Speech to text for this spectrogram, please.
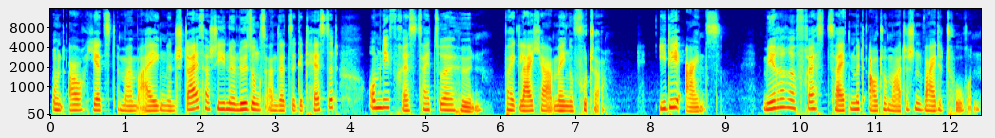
und auch jetzt in meinem eigenen Stall verschiedene Lösungsansätze getestet, um die Fresszeit zu erhöhen, bei gleicher Menge Futter. Idee 1. Mehrere Fresszeiten mit automatischen Weidetoren.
